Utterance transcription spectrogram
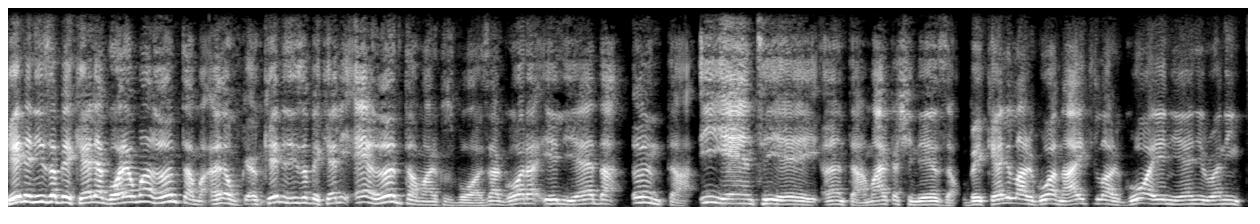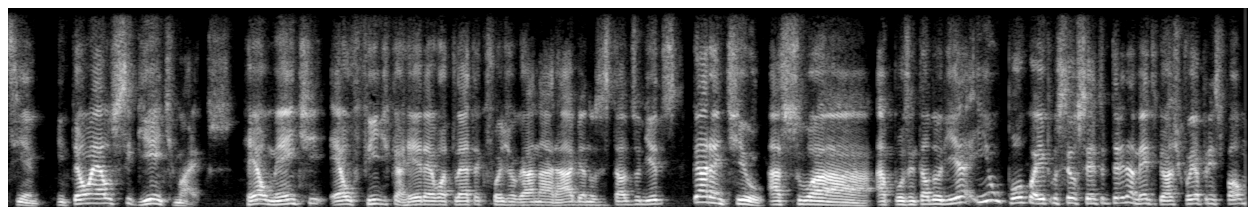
Kenenisa Bekele agora é uma anta. Ah, não, Kenenisa Bekele é anta, Marcos Boas. Agora ele é da ANTA, ENTA, ANTA, a marca chinesa. O Bekele largou a Nike, largou a NN Running Team. Então é o seguinte, Marcos realmente é o fim de carreira, é o atleta que foi jogar na Arábia, nos Estados Unidos, garantiu a sua aposentadoria e um pouco aí para o seu centro de treinamento, que eu acho que foi a principal.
